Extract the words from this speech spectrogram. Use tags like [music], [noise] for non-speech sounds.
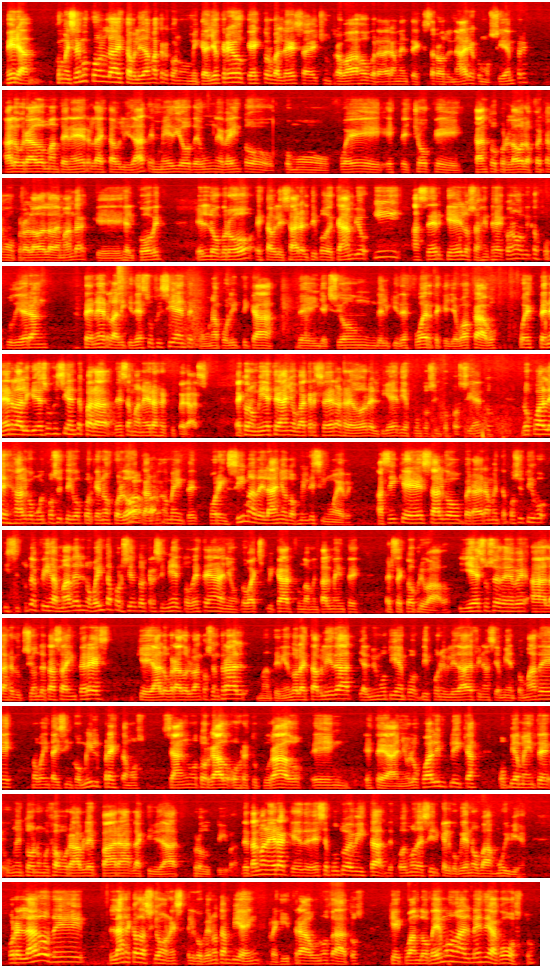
Mira, comencemos con la estabilidad macroeconómica. Yo creo que Héctor Valdés ha hecho un trabajo verdaderamente extraordinario, como siempre. Ha logrado mantener la estabilidad en medio de un evento como fue este choque, tanto por el lado de la oferta como por el lado de la demanda, que es el COVID. Él logró estabilizar el tipo de cambio y hacer que los agentes económicos pues, pudieran tener la liquidez suficiente con una política de inyección de liquidez fuerte que llevó a cabo, pues tener la liquidez suficiente para de esa manera recuperarse. La economía este año va a crecer alrededor del 10, 10.5%, lo cual es algo muy positivo porque nos coloca nuevamente por encima del año 2019. Así que es algo verdaderamente positivo y si tú te fijas, más del 90% del crecimiento de este año lo va a explicar fundamentalmente el sector privado. Y eso se debe a la reducción de tasa de interés que ha logrado el Banco Central, manteniendo la estabilidad y al mismo tiempo disponibilidad de financiamiento. Más de 95 mil préstamos se han otorgado o reestructurado en este año, lo cual implica obviamente un entorno muy favorable para la actividad productiva. De tal manera que desde ese punto de vista podemos decir que el gobierno va muy bien. Por el lado de las recaudaciones, el gobierno también registra unos datos que cuando vemos al mes de agosto,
